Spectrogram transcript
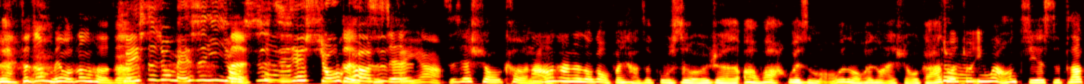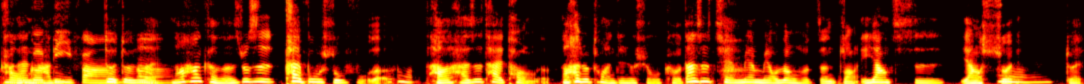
对，这就没有任何的没事就没事，一有事直接休对，克是直接怎样？直接休克。嗯然后他那时候跟我分享这故事，我就觉得啊哇，为什么为什么会突然休克？他说就因为好像结石不知道卡在哪里。地方，对对对，嗯然后他可能就是太不舒服了，嗯好还是太痛了，然后他就突然间就休克，但是前面没有任何症状，一样吃一样睡，嗯对，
